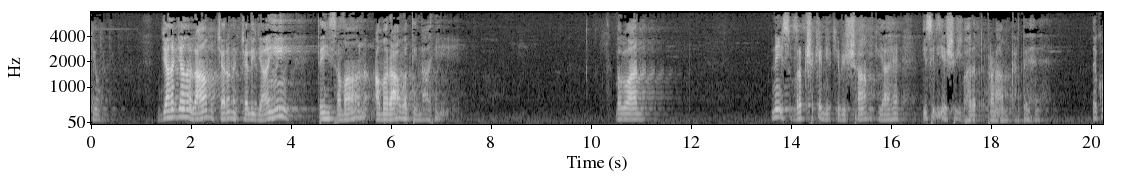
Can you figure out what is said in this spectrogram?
क्यों? जहाँ जहाँ राम चरण चली जाही ते ही समान अमरावती नाही। भगवान ने इस वृक्ष के नीचे विश्राम किया है, इसलिए श्री भरत प्रणाम करते हैं। देखो,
